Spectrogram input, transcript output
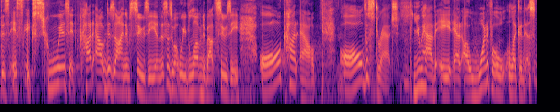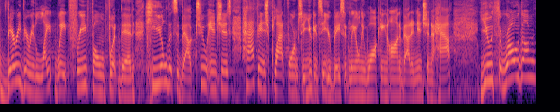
this exquisite cut out design of Susie, and this is what we've loved about Susie, all cut out, all the stretch. You have a, a wonderful, like a very, very lightweight free foam footbed, heel that's about two inches, half inch platform, so you can see you're basically only walking on about an inch and a half. You throw them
